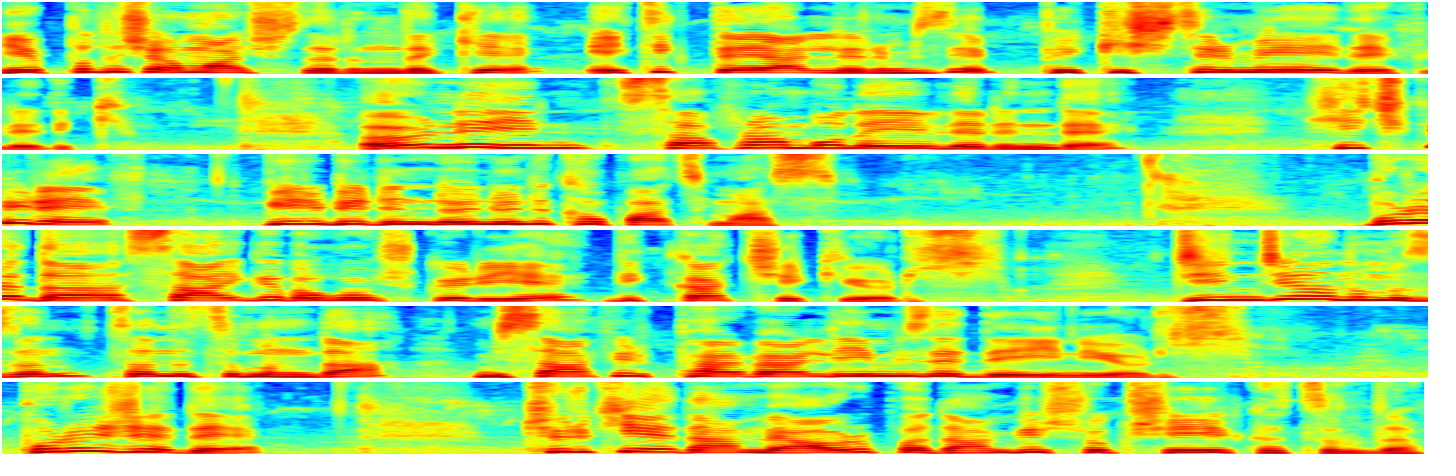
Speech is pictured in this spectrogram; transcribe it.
yapılış amaçlarındaki etik değerlerimizi pekiştirmeye hedefledik. Örneğin Safranbolu evlerinde hiçbir ev birbirinin önünü kapatmaz. Burada saygı ve hoşgörüye dikkat çekiyoruz. Cinci Hanım'ızın tanıtımında misafirperverliğimize değiniyoruz. Projede Türkiye'den ve Avrupa'dan birçok şehir katıldı.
